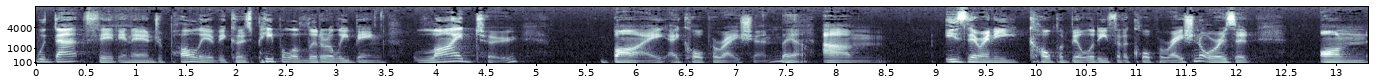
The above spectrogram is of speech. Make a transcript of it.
would that fit in Andropolia? Because people are literally being lied to by a corporation. They are. Is there any culpability for the corporation, or is it on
